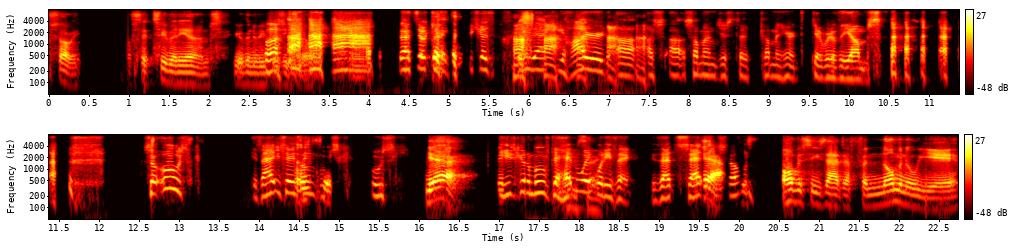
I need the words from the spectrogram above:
sorry. I've said too many erms. You're going to be busy tonight. That's okay because we've actually hired uh, a s- uh, someone just to come in here to get rid of the ums. so Usyk, is that how you say his name? Usyk. Usyk. yeah. He's going to move to heavyweight. Usyk. What do you think? Is that set Yeah. in stone? Obviously, he's had a phenomenal year.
